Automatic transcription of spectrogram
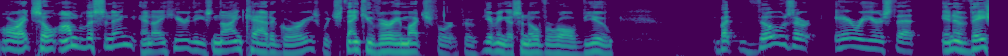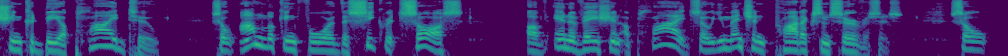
All right, so I'm listening and I hear these nine categories, which thank you very much for, for giving us an overall view. But those are areas that innovation could be applied to. So I'm looking for the secret sauce of innovation applied. So you mentioned products and services. So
